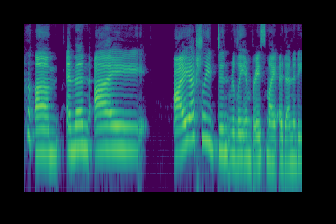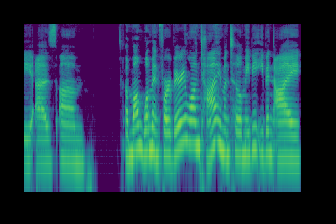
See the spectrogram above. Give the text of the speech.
um, and then I, I actually didn't really embrace my identity as um, a Hmong woman for a very long time until maybe even I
